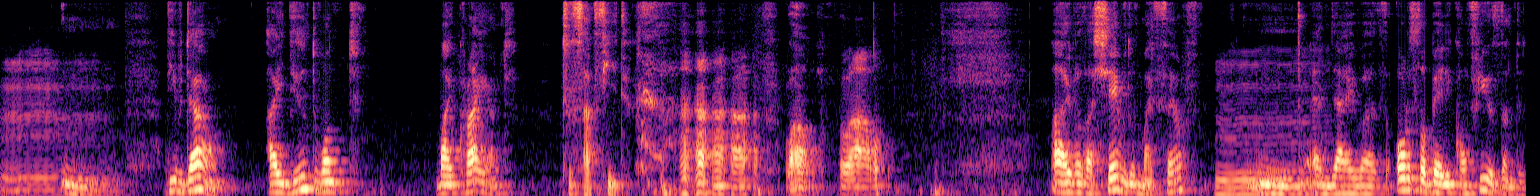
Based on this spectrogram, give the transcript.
Mm. Deep down, I didn't want my client to succeed. wow. Wow I was ashamed of myself, Mm, and I was also very confused and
